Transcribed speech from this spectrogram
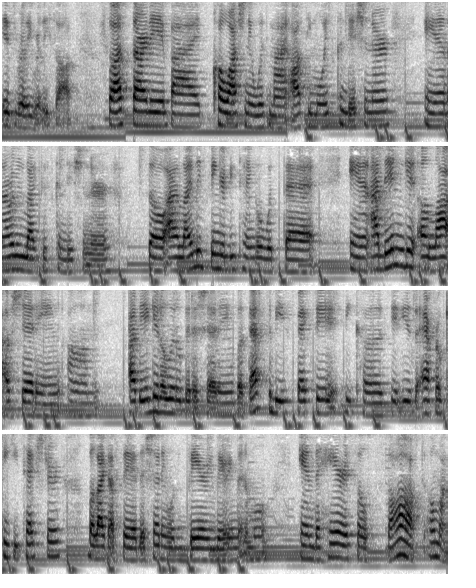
It's really really soft. So I started by co-washing it with my Aussie Moist conditioner and I really like this conditioner. So I lightly finger detangle with that and I didn't get a lot of shedding. Um, I did get a little bit of shedding, but that's to be expected because it is an Afro kinky texture. But like I said, the shedding was very, very minimal. And the hair is so soft. Oh my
